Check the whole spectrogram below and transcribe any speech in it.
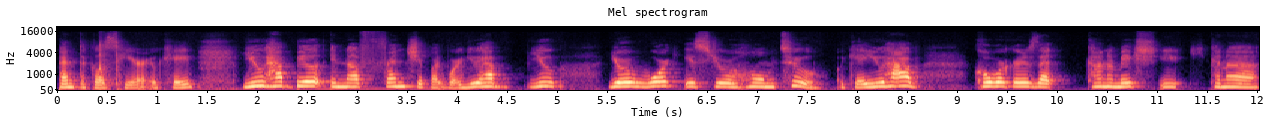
pentacles here. Okay, you have built enough friendship at work. You have you your work is your home too. Okay, you have coworkers that kind of makes you kind of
